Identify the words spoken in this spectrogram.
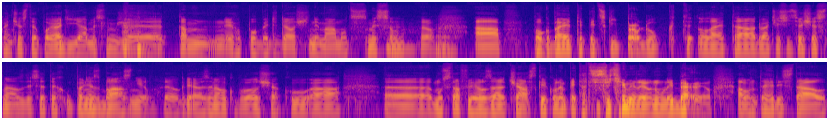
Manchester pojadí, já myslím, že tam jeho pobyt další nemá moc smysl. Hmm. Jo. A Pogba je typický produkt léta 2016, kdy se těch úplně zbláznil, jo, kdy Arsenal kupoval Šaku a uh, Mustafiho za částky kolem 35 milionů liber. Jo. A on tehdy stál uh,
